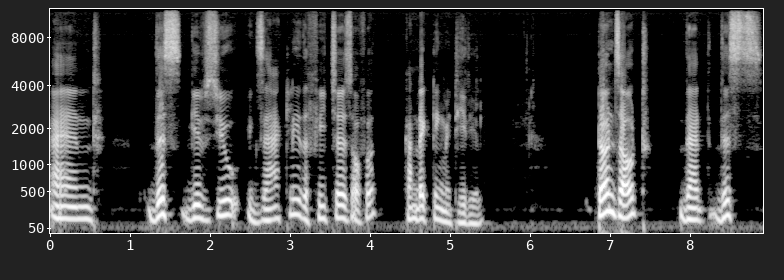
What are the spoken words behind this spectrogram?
and this gives you exactly the features of a conducting material. Turns out that this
